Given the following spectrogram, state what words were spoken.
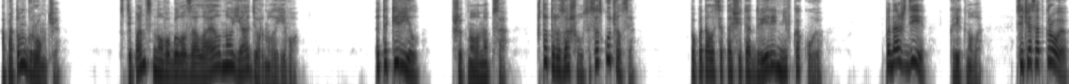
а потом громче. Степан снова было залаял, но я одернула его. «Это Кирилл!» — шикнула на пса. «Что ты разошелся? Соскучился?» Попыталась оттащить от двери ни в какую. «Подожди!» — крикнула. «Сейчас открою!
